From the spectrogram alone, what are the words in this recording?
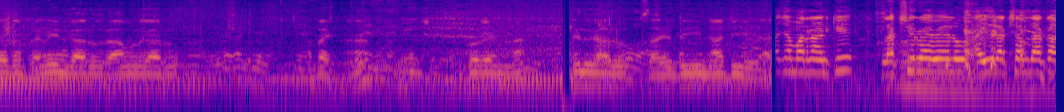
అదేవిధంగా ప్రవీణ్ గారు రాములు గారు అబ్బాయి ప్రవీణ్ గారు నాటి మరణానికి లక్ష ఇరవై వేలు ఐదు లక్షల దాకా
